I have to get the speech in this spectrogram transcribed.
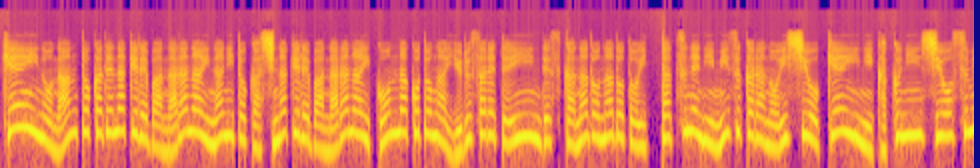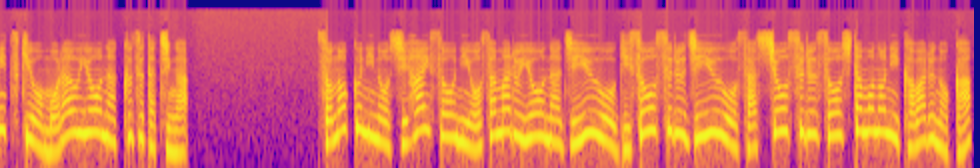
権威の何とかでなければならない何とかしなければならないこんなことが許されていいんですかなどなどといった常に自らの意思を権威に確認しお墨付きをもらうようなクズたちが、その国の支配層に収まるような自由を偽装する自由を殺傷するそうしたものに変わるのか？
